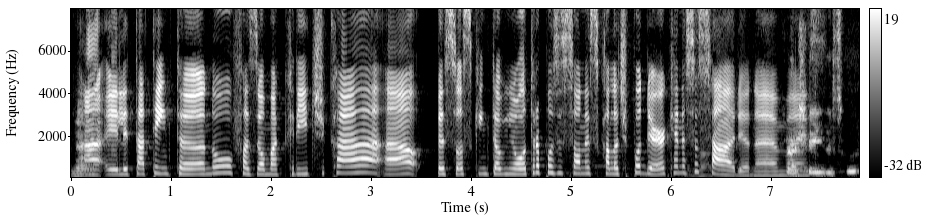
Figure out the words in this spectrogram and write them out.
né? Ah, ele tá tentando fazer uma crítica a pessoas que estão em outra posição na escala de poder que é necessária, né? Eu Mas acho que é isso.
